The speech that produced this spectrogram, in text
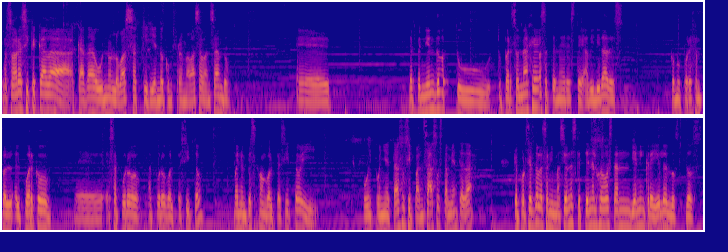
pues ahora sí que cada, cada uno lo vas adquiriendo conforme vas avanzando. Eh, dependiendo tu, tu personaje vas a tener este, habilidades. Como por ejemplo el, el puerco eh, es a puro, a puro golpecito. Bueno, empieza con golpecito y pu- puñetazos y panzazos también te da. Que por cierto las animaciones que tiene el juego están bien increíbles. Los, los,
